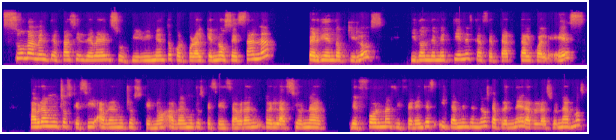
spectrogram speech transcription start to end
sumamente fácil de ver el sufrimiento corporal que no se sana perdiendo kilos y donde me tienes que aceptar tal cual es. Habrá muchos que sí, habrá muchos que no, habrá muchos que se sabrán relacionar de formas diferentes y también tendremos que aprender a relacionarnos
